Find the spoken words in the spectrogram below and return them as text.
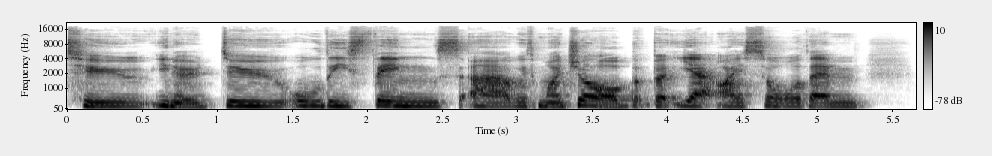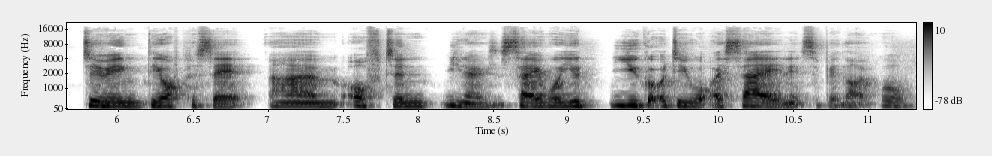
to, you know, do all these things uh, with my job, but yet I saw them doing the opposite. Um, often, you know, saying, "Well, you you got to do what I say," and it's a bit like, well,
